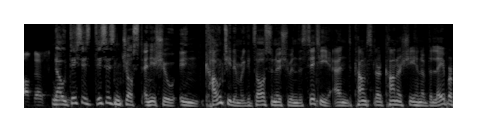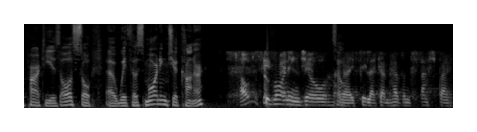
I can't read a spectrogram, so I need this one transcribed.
of their school. Now, this is this isn't just an issue in County Limerick; it's also an issue in the city. And Councillor Conor Sheehan of the Labour Party is also uh, with us. Morning to you, Conor. Good morning, Joe. So, and I feel like I'm having flashbacks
